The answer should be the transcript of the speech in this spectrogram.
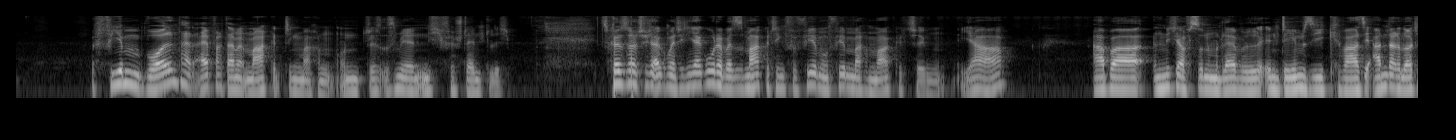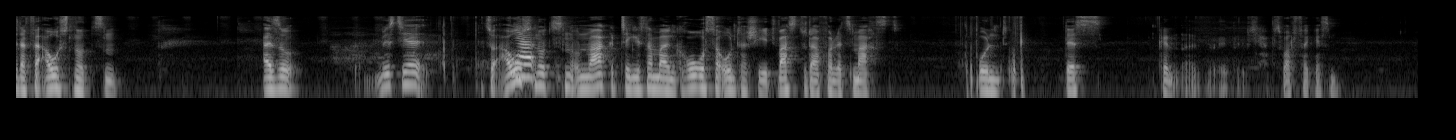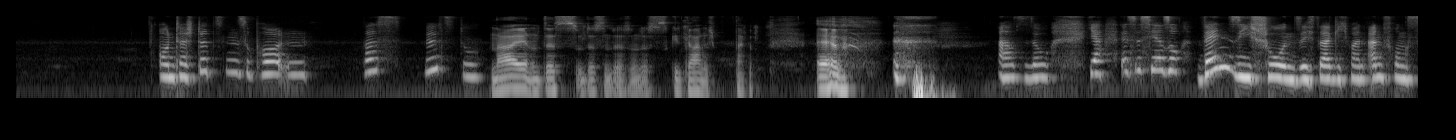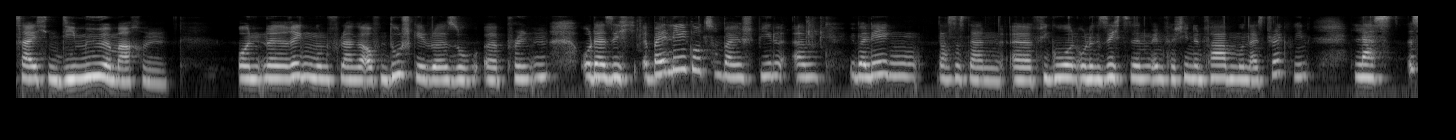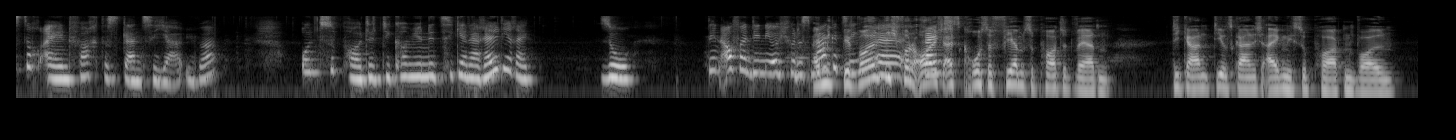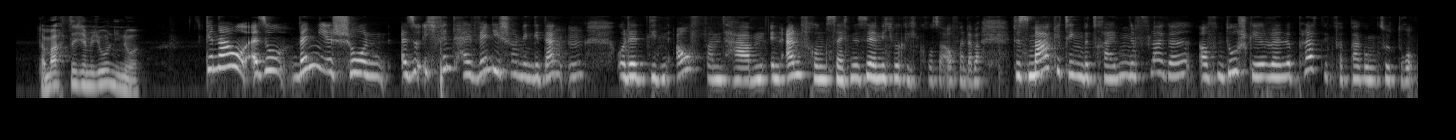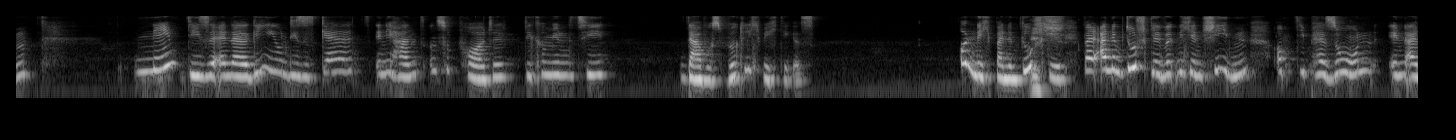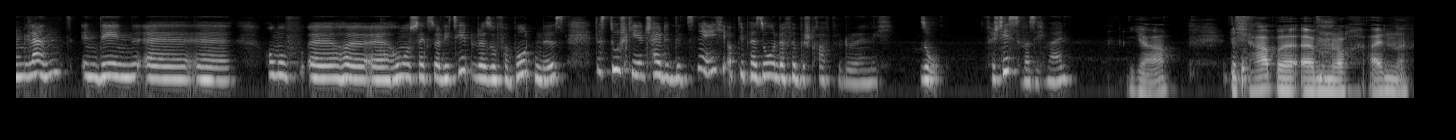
Firmen wollen halt einfach damit Marketing machen und das ist mir nicht verständlich. Jetzt könntest du natürlich argumentieren, ja gut, aber es ist Marketing für Firmen und Firmen machen Marketing. Ja, aber nicht auf so einem Level, in dem sie quasi andere Leute dafür ausnutzen. Also, wisst ihr, so ausnutzen und Marketing ist nochmal ein großer Unterschied, was du davon jetzt machst. Und das. Ich habe das Wort vergessen. Unterstützen, supporten. Was willst du? Nein, und das und das und das und das geht gar nicht. Danke. Ähm, Ach so. Ja, es ist ja so, wenn sie schon sich, sag ich mal in Anführungszeichen, die Mühe machen und eine Regenbogenflagge auf dem Duschgel oder so äh, printen oder sich bei Lego zum Beispiel ähm, überlegen, dass es dann äh, Figuren ohne Gesicht sind in verschiedenen Farben und als Drag Queen, lasst es doch einfach das ganze Jahr über und supportet die Community generell direkt. So. Den Aufwand, den ihr euch für das Marketing wir wollen nicht äh, von rein- euch als große Firmen supported werden, die, gar, die uns gar nicht eigentlich supporten wollen. Da macht sich im Juni nur. Genau, also wenn ihr schon, also ich finde halt, wenn die schon den Gedanken oder den Aufwand haben, in Anführungszeichen, ist ja nicht wirklich großer Aufwand, aber das Marketing betreiben, eine Flagge auf ein Duschgel oder eine Plastikverpackung zu drucken, nehmt diese Energie und dieses Geld in die Hand und supportet die Community da, wo es wirklich wichtig ist. Und nicht bei einem Duschgel. Ich- Weil an einem Duschgel wird nicht entschieden, ob die Person in einem Land, in dem äh, äh, Homo, äh, äh, Homosexualität oder so verboten ist, das Duschgel entscheidet jetzt nicht, ob die Person dafür bestraft wird oder nicht. So. Verstehst du, was ich meine? Ja. Ich habe ähm, noch einen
